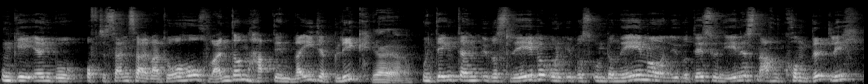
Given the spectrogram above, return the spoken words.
und gehe irgendwo auf der San Salvador hoch, wandern, habe den weiten Blick Ja, ja. und denke dann übers Leben und übers Unternehmen und über das und jenes nach und komme wirklich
